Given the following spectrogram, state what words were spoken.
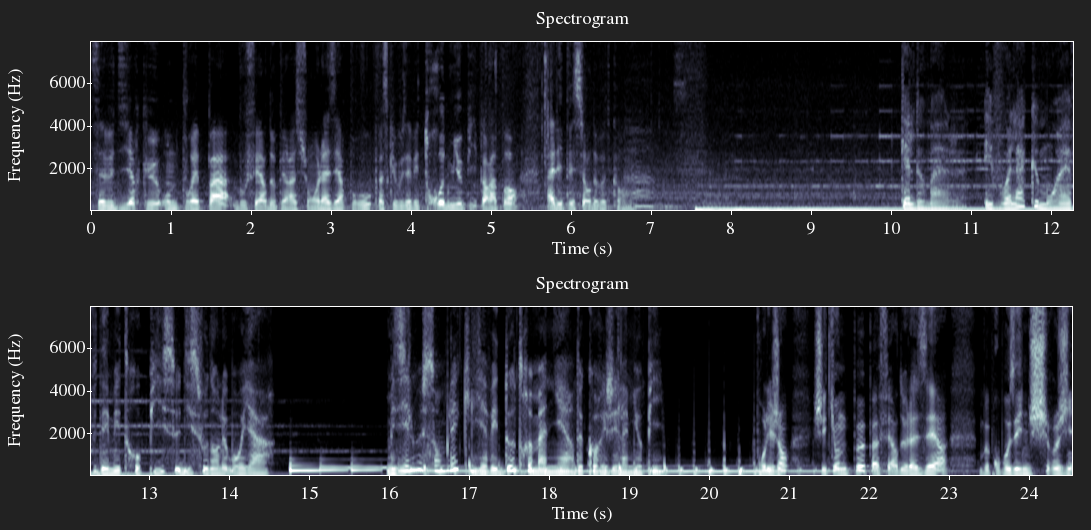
Ça veut dire qu'on ne pourrait pas vous faire d'opération au laser pour vous parce que vous avez trop de myopie par rapport à l'épaisseur de votre cornée. Ah, Quel dommage. Et voilà que mon rêve d'hémétropie se dissout dans le brouillard. Mais il me semblait qu'il y avait d'autres manières de corriger la myopie. Pour les gens chez qui on ne peut pas faire de laser, on peut proposer une chirurgie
